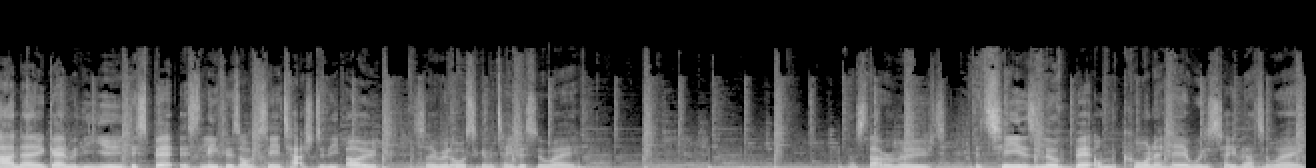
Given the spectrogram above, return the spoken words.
And then again with the U, this bit, this leaf is obviously attached to the O. So we're also going to take this away. That's that removed. The T, there's a little bit on the corner here. We'll just take that away.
